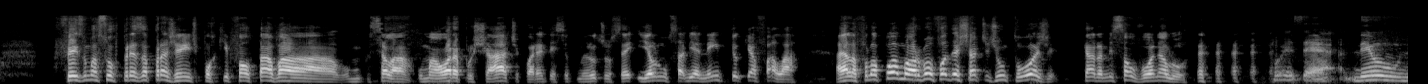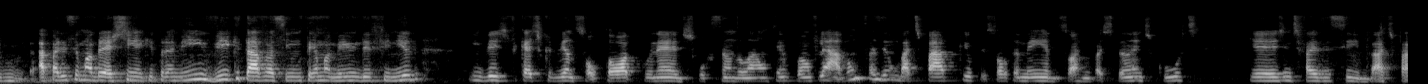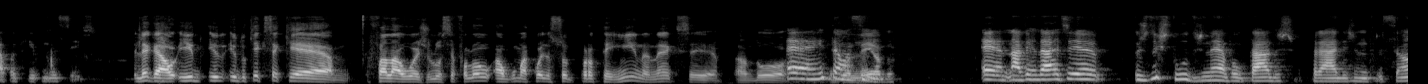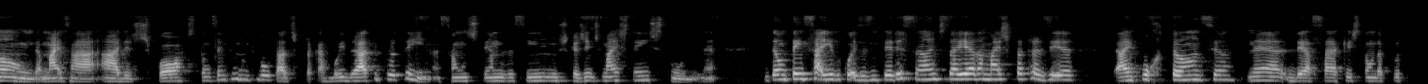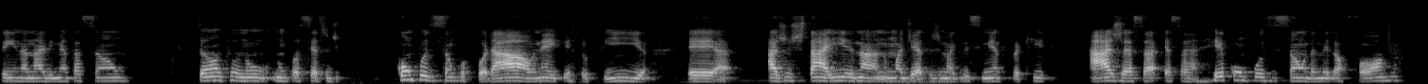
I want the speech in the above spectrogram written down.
fez uma surpresa pra gente, porque faltava, sei lá, uma hora para o chat, 45 minutos, não sei, e eu não sabia nem do que eu ia falar. Aí ela falou, pô, Mauro, vamos fazer chat junto hoje cara, me salvou, né, Lu? Pois é, deu, apareceu uma brechinha aqui para mim, vi que estava assim um tema meio indefinido, em vez de ficar escrevendo só o tópico, né, discursando lá um tempão, falei, ah, vamos fazer um bate-papo que o pessoal também absorve bastante, curte, e aí a gente faz esse bate-papo aqui com vocês. Legal. E, e, e, do que, que você quer falar hoje, Lu? Você falou alguma coisa sobre proteína, né? Que você andou, é, então, andou assim, lendo. É, na verdade, os estudos né, voltados para a área de nutrição, ainda mais a área de esporte, estão sempre muito voltados para carboidrato e proteína. São os temas assim, os que a gente mais tem estudo. Né? Então, tem saído coisas interessantes, aí era mais para trazer a importância né, dessa questão da proteína na alimentação, tanto no, num processo de composição corporal, né, hipertrofia, é, ajustar aí na, numa dieta de emagrecimento para que haja essa, essa recomposição da melhor forma.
